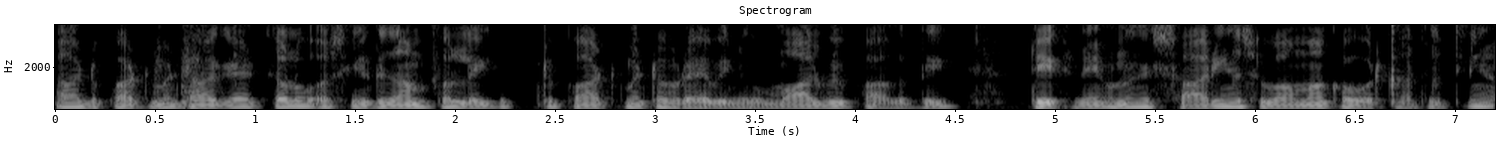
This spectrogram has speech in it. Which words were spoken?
ਆ ਡਿਪਾਰਟਮੈਂਟ ਆ ਗਿਆ। ਚਲੋ ਅਸੀਂ ਐਗਜ਼ਾਮਪਲ ਲਈ ਡਿਪਾਰਟਮੈਂਟ ਆਫ ਰੈਵਨਿਊ ਮਾਲ ਵਿਭਾਗ ਦੀ ਦੇਖਦੇ ਹਾਂ। ਉਹਨਾਂ ਨੇ ਸਾਰੀਆਂ ਸੇਵਾਵਾਂ ਕਵਰ ਕਰ ਦਿੱਤੀਆਂ।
